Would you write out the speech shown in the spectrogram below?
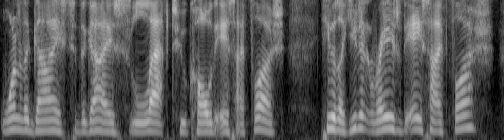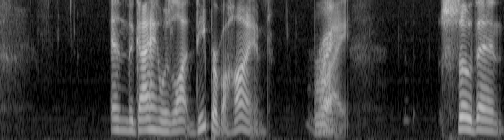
one of the guys to the guy's left who called with the ace high flush, he was like, "You didn't raise with the ace high flush," and the guy who was a lot deeper behind. Right. So then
